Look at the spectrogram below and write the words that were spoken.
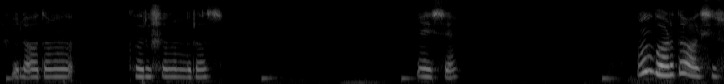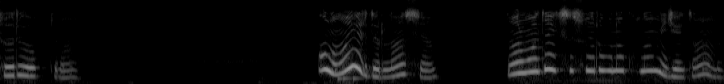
Şöyle adamı karışalım biraz. Neyse. Onun bu arada aksesuarı yoktur ha. Oğlum hayırdır lan sen? Normalde aksesuarı buna kullanmayacaktım ama.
